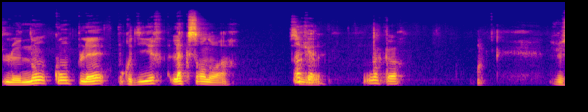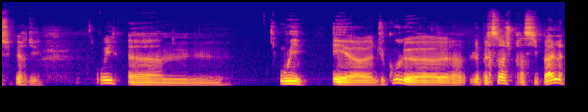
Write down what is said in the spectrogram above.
le nom complet pour dire l'accent noir. Si Ok. D'accord. Je me suis perdu. Oui. Euh, oui. Et euh, du coup, le, le personnage principal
